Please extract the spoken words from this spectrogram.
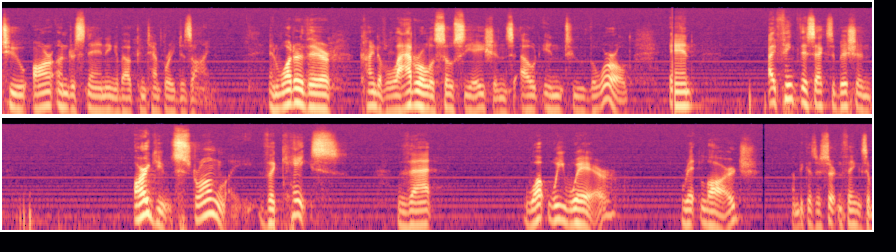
to our understanding about contemporary design? And what are their kind of lateral associations out into the world? And I think this exhibition argues strongly the case that what we wear writ large because there's certain things that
